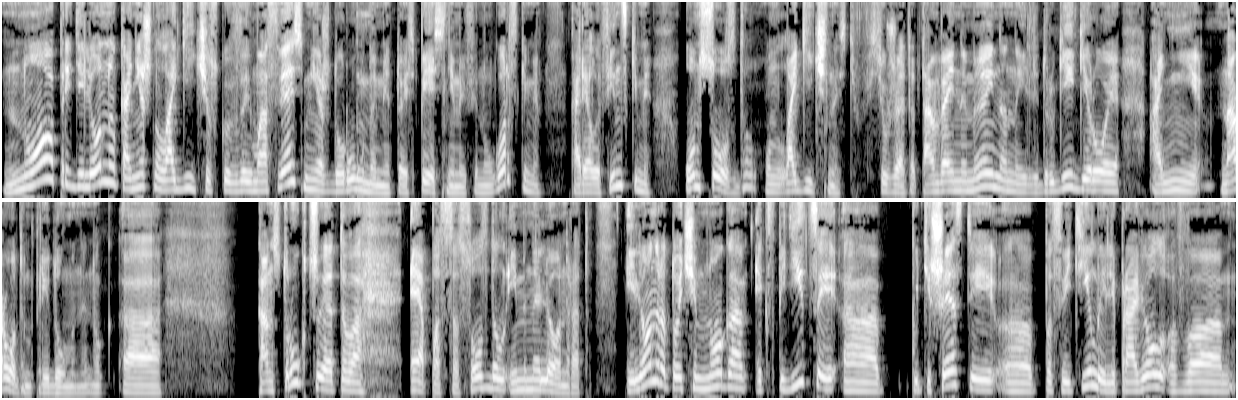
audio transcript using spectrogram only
но определенную, конечно, логическую взаимосвязь между рунами, то есть песнями финугорскими, карело-финскими, он создал, он логичность сюжета. Там Вейнемейнен или другие герои, они народом придуманы, но а, конструкцию этого эпоса создал именно Ленрад. И Ленрад очень много экспедиций, а, путешествий а, посвятил или провел в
